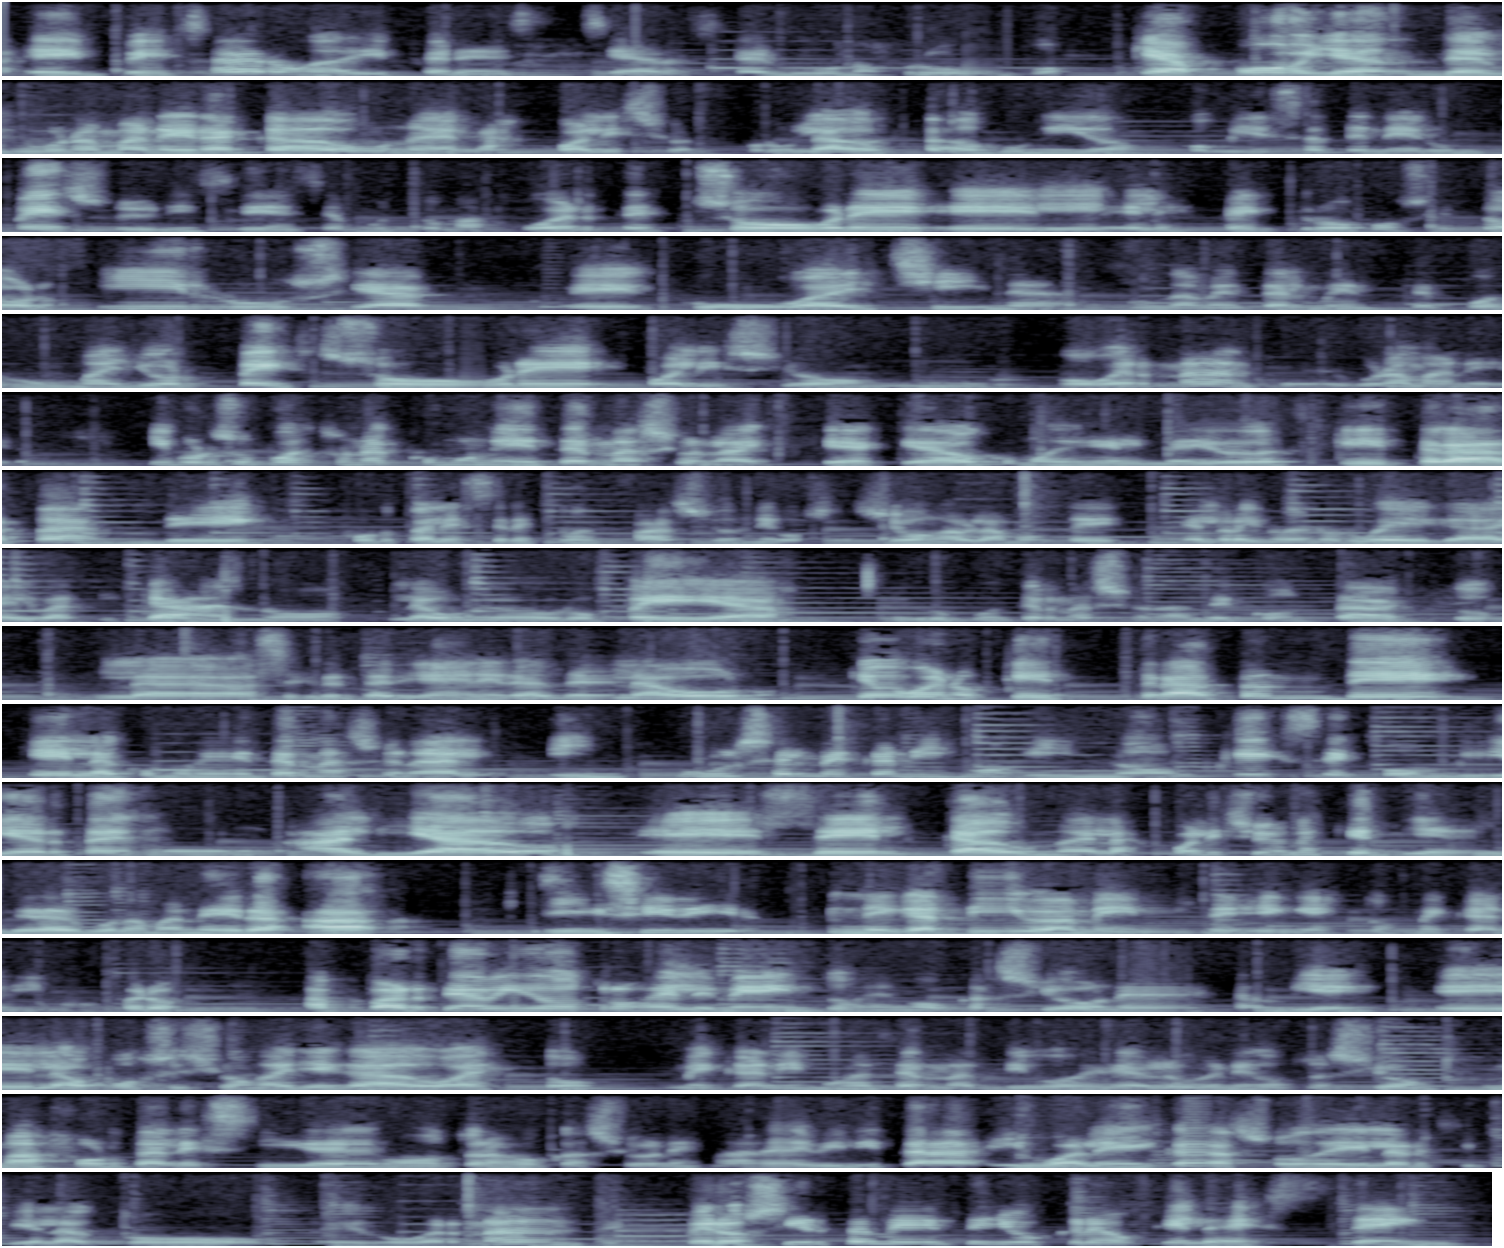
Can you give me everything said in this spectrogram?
empezaron a diferenciarse algunos grupos que apoyan de alguna manera cada una de las coaliciones. Por un lado, Estados Unidos comienza a tener un peso y una incidencia mucho más fuerte sobre el, espectro opositor y Rusia, eh, Cuba y China fundamentalmente pues un mayor peso sobre coalición gobernante de alguna manera. Y por supuesto una comunidad internacional que ha quedado como en el medio que trata de fortalecer estos espacios de negociación. Hablamos del el Reino de Noruega, el Vaticano, la Unión Europea, el Grupo Internacional de Contacto, la Secretaría General de la ONU, que bueno, que tratan de que la comunidad internacional impulse el mecanismo y no que se convierta en un aliado eh, de cada una de las coaliciones que tiende de alguna manera a incidir negativamente en estos mecanismos. Pero aparte ha habido otros elementos. En ocasiones también eh, la oposición ha llegado a estos mecanismos alternativos de diálogo y negociación más fortalecida, en otras ocasiones más debilitada, igual en el caso del archipiélago eh, gobernante. Pero ciertamente yo creo que la esencia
